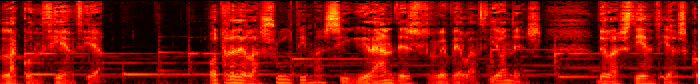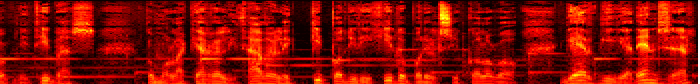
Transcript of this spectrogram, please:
la conciencia. Otra de las últimas y grandes revelaciones de las ciencias cognitivas, como la que ha realizado el equipo dirigido por el psicólogo Gerd Gigerenzer,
